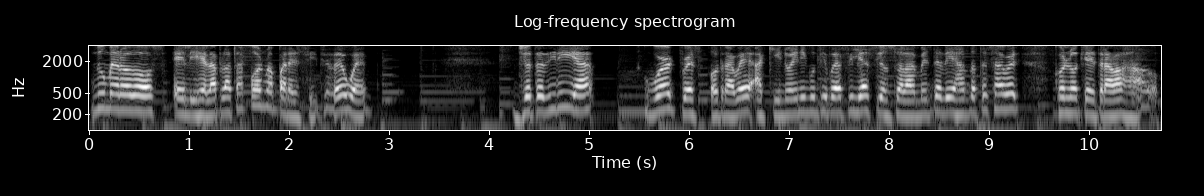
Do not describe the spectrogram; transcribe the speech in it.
Número dos, elige la plataforma para el sitio de web. Yo te diría WordPress, otra vez, aquí no hay ningún tipo de afiliación, solamente dejándote saber con lo que he trabajado.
